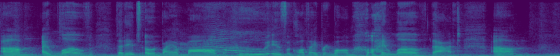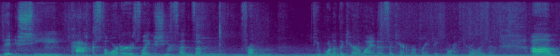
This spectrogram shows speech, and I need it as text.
Um, I love that it's owned by a mom who is a cloth diapering mom. I love that, um, that she packs the orders, like she sends them from one of the Carolinas. I can't remember. I think North Carolina. Um,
